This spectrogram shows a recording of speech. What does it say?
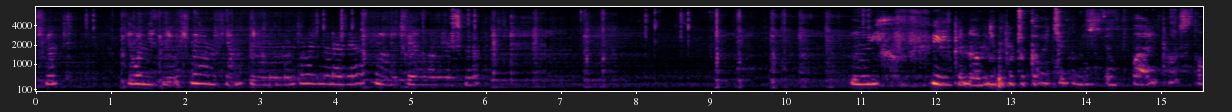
Źle. I on jest nie utrzymam się. Ja mam montować na razie. No, bo ja mam rzeczy na... Oj, chwilkę na mnie poczekajcie, bo mi się wpali prosto.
